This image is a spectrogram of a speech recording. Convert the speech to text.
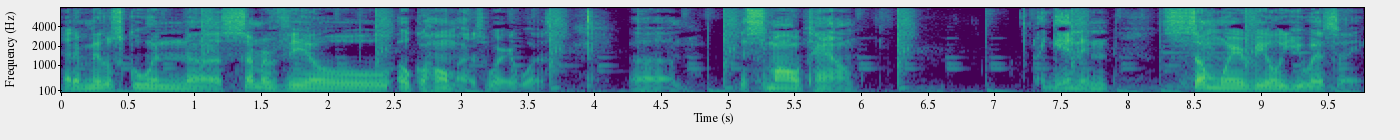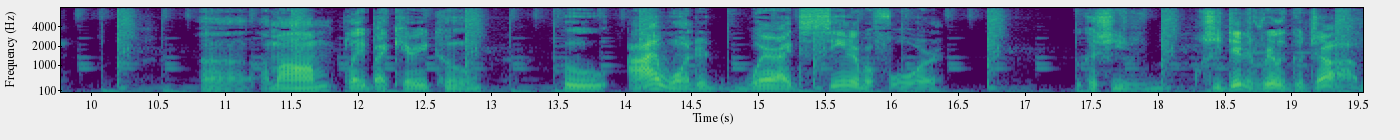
at a middle school in uh, Summerville, Oklahoma, is where it was. Um, this small town, again in Somewhereville, USA. Uh, a mom played by Carrie Coon, who I wondered where I'd seen her before because she she did a really good job,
